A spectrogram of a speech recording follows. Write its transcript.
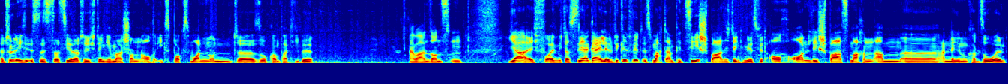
Natürlich ist es das hier natürlich, denke ich mal, schon auch Xbox One und äh, so kompatibel. Aber ansonsten ja, ich freue mich, dass sehr geil entwickelt wird. Es macht am PC Spaß. Ich denke mir, es wird auch ordentlich Spaß machen am, äh, an den Konsolen,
